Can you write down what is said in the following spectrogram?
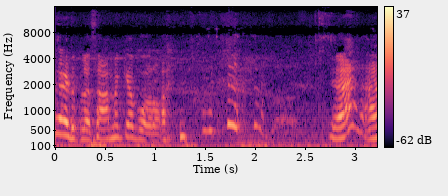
விறகு அடுப்புல சமைக்க போறோம் ஏ? ஆ.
